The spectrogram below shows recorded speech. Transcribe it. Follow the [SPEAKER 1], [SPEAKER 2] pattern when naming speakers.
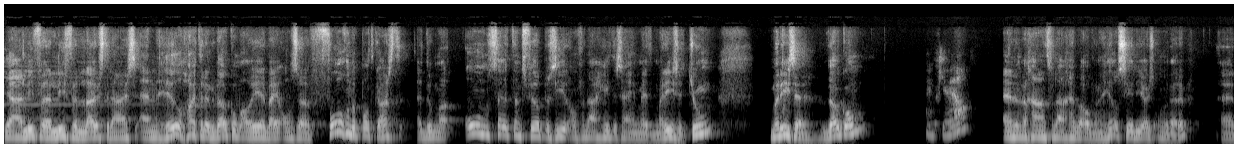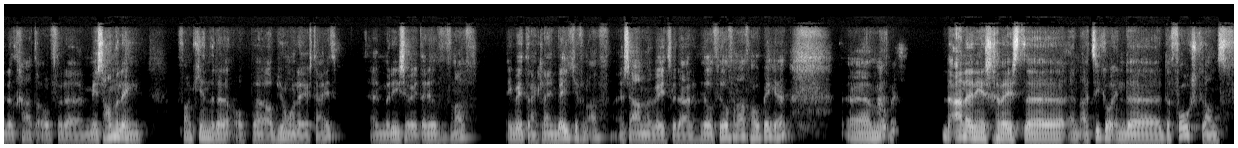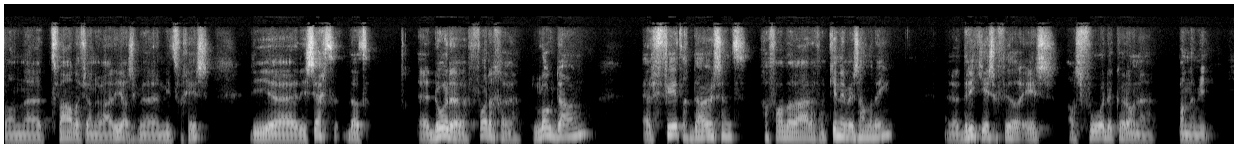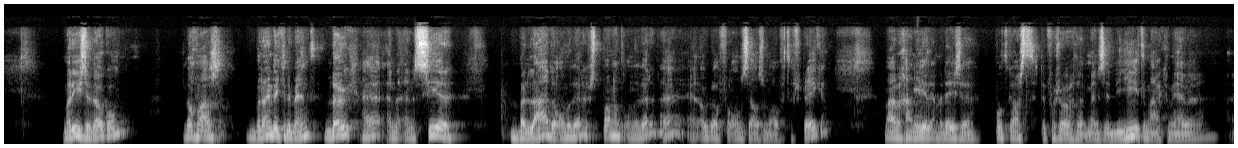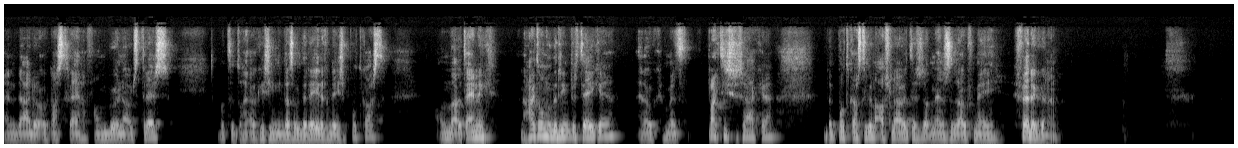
[SPEAKER 1] Ja, lieve, lieve luisteraars en heel hartelijk welkom alweer bij onze volgende podcast. Het doet me ontzettend veel plezier om vandaag hier te zijn met Marise Tjoen. Marise, welkom.
[SPEAKER 2] Dankjewel.
[SPEAKER 1] En we gaan het vandaag hebben over een heel serieus onderwerp. Uh, dat gaat over uh, mishandeling van kinderen op, uh, op jonge leeftijd. En Marise weet daar heel veel vanaf. Ik weet er een klein beetje van af. En samen weten we daar heel veel vanaf, hoop ik. Hè?
[SPEAKER 2] Um, hoop het
[SPEAKER 1] de aanleiding is geweest uh, een artikel in de, de Volkskrant van uh, eh, 12 januari, als ik me niet vergis. Die, uh, die zegt dat door de vorige lockdown er 40.000 gevallen waren van kindermishandeling. En dat drie keer zoveel is als voor de coronapandemie. Marise, welkom. Nogmaals, bedankt dat je er bent. Leuk, hè? Een, een zeer beladen onderwerp, spannend onderwerp. Hè? En ook wel voor ons zelfs om over te spreken. Maar we gaan hier met deze podcast ervoor zorgen dat mensen die hier te maken mee hebben en daardoor ook last krijgen van burn-out stress, wat we toch elke keer zien, en dat is ook de reden van deze podcast, om uiteindelijk een hart onder de riem te steken en ook met praktische zaken de podcast te kunnen afsluiten, zodat mensen er ook mee verder kunnen.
